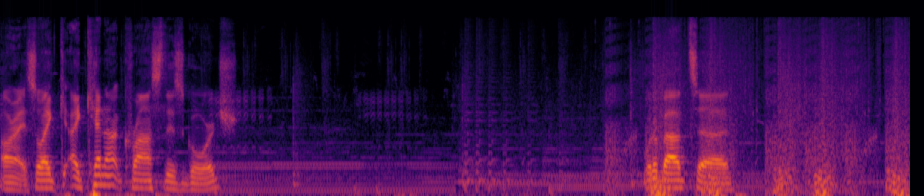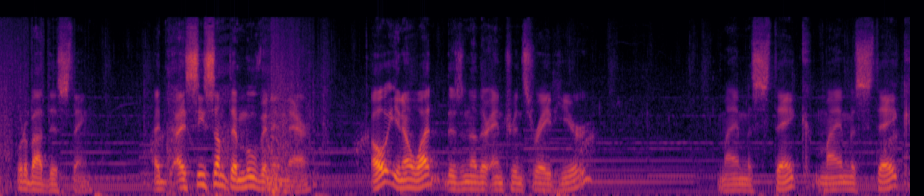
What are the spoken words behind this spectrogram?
Alright, so I, I cannot cross this gorge. What about, uh... What about this thing? I, I see something moving in there. Oh, you know what? There's another entrance right here. My mistake. My mistake.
